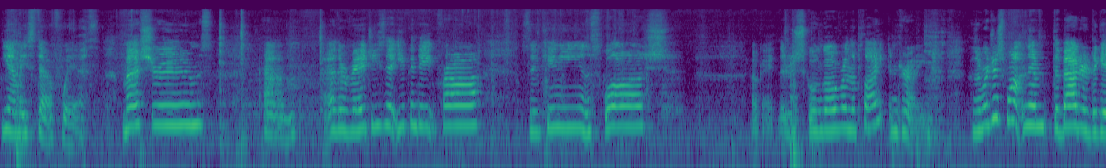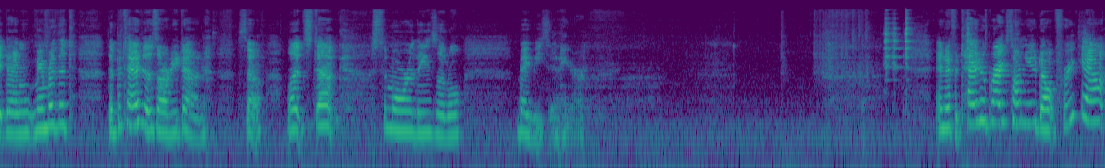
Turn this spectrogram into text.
yummy stuff with. Mushrooms, um, other veggies that you can deep fry, zucchini and squash. Okay, they're just going to go over on the plate and drain. Because we're just wanting them, the batter to get done. Remember that the potatoes already done. So, let's dunk some more of these little babies in here. And if a tater breaks on you, don't freak out.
